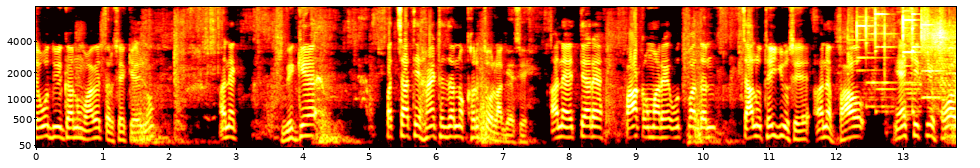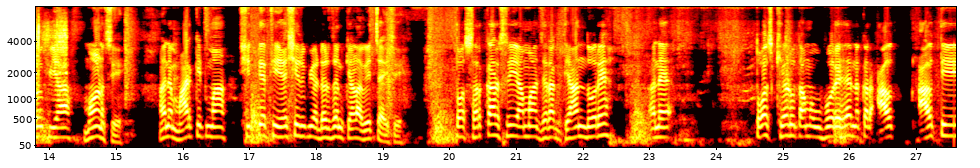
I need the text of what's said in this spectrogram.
ચૌદ વીઘાનું વાવેતર છે કેળનું અને વીઘે પચાસથી સાઠ હજારનો ખર્ચો લાગે છે. અને અત્યારે પાક અમારે ઉત્પાદન ચાલુ થઈ ગયું છે અને ભાવ એંશીથી સો રૂપિયા મણ છે. અને માર્કેટમાં સિત્તેરથી એંશી રૂપિયા ડઝન કેળા વેચાય છે. તો સરકારશ્રી આમાં જરાક ધ્યાન દોરે અને તો જ ખેડૂત આમાં ઊભો રહે, નકર આવ, આવતી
